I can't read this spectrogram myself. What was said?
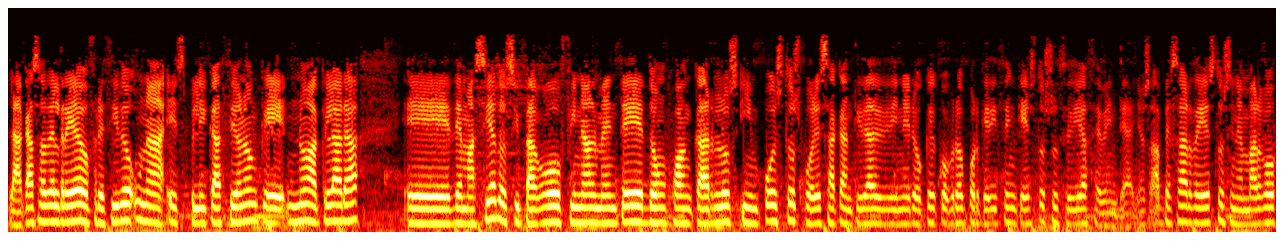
la Casa del Rey ha ofrecido una explicación, aunque no aclara eh, demasiado si pagó finalmente don Juan Carlos impuestos por esa cantidad de dinero que cobró, porque dicen que esto sucedió hace 20 años. A pesar de esto, sin embargo,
